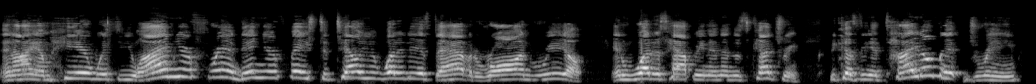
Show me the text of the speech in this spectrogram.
and I am here with you. I'm your friend in your face to tell you what it is to have it raw and real and what is happening in this country. Because the entitlement dream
